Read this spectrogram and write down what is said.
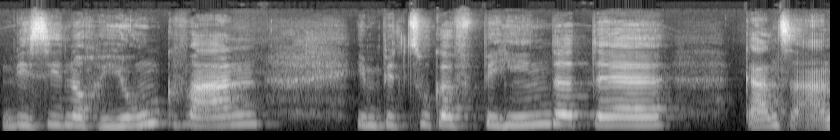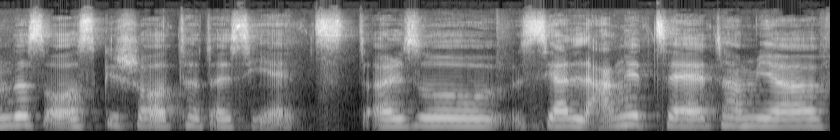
wie sie noch jung waren, in Bezug auf Behinderte ganz anders ausgeschaut hat als jetzt. Also sehr lange Zeit haben ja,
